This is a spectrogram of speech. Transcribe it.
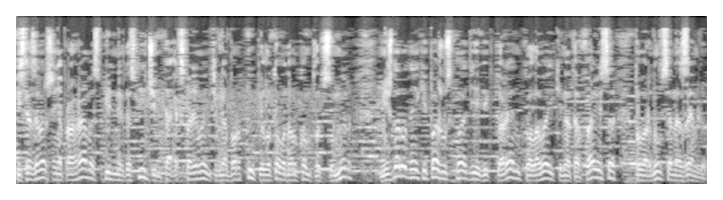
Після завершення програми спільних досліджень та експериментів на борту пілотованого комплексу Мир міжнародний екіпаж у складі Вікторенко, Лавейкіна та Фаріса повернувся на землю.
